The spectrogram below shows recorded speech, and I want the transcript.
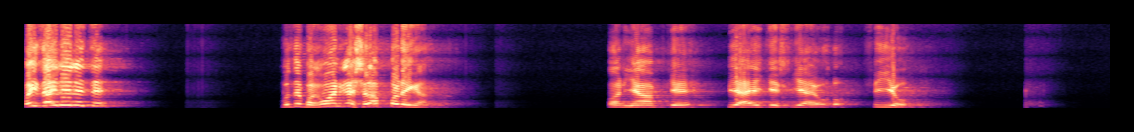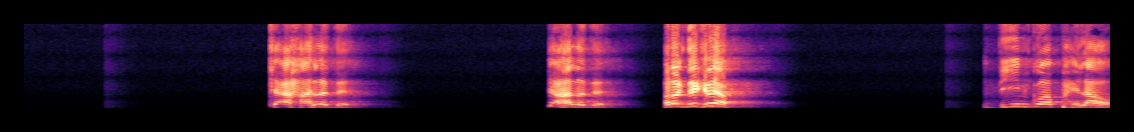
پیسہ ہی نہیں لیتے۔ مجھے بھگوان کا شراب پڑے گا۔ کون یہاں آپ کے پی آئی کے سی آئی او، سی او؟ کیا حالت ہے؟ کیا حالت ہے؟ فرق دیکھ رہے آپ؟ دین کو آپ پھیلاؤ۔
